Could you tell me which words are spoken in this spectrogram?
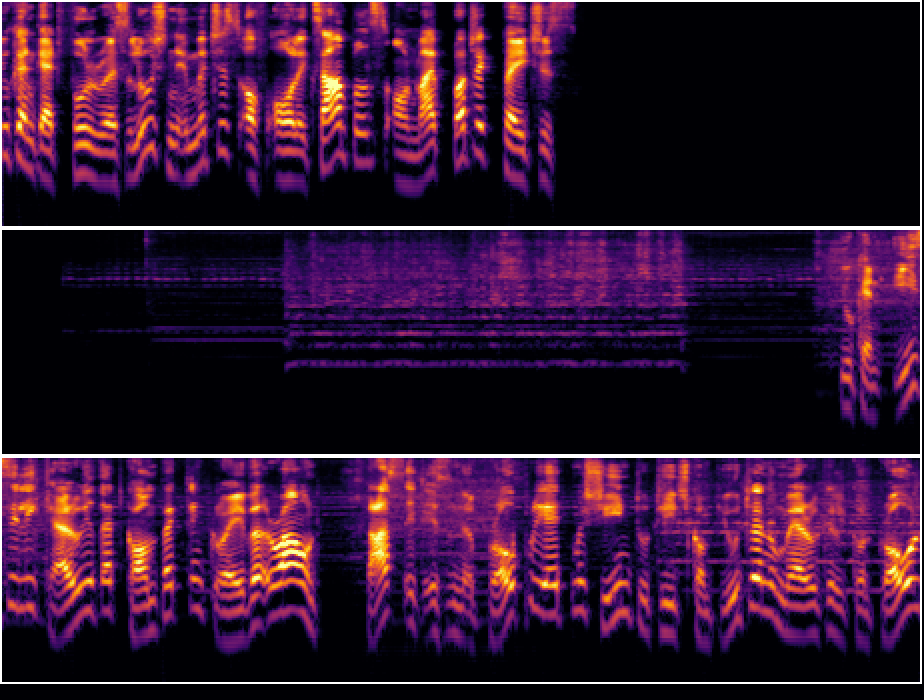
You can get full resolution images of all examples on my project pages. You can easily carry that compact engraver around, thus it is an appropriate machine to teach computer numerical control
